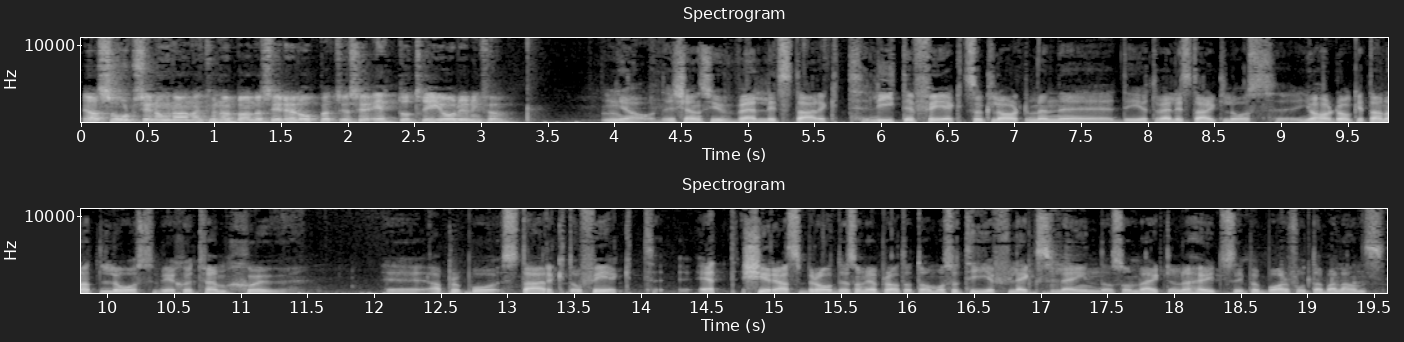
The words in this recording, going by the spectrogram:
Jag har svårt att se någon annan kunna blanda sig i det här loppet. Jag ser 1 och 3 i avdelning 5. Ja, det känns ju väldigt starkt. Lite fegt såklart, men eh, det är ett väldigt starkt lås. Jag har dock ett annat lås, V757. Eh, apropå starkt och fegt. Ett Shiraz Brodde som vi har pratat om och så 10 Flex Lane då som verkligen har höjt sig på barfotabalans.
